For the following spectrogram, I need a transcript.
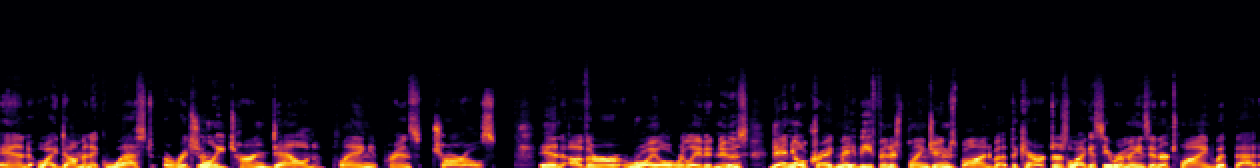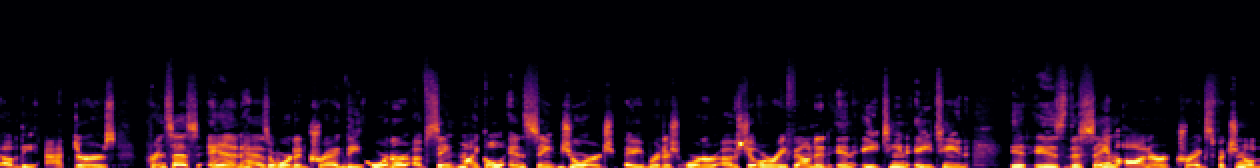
and why Dominic West originally turned down playing Prince Charles. In other royal related news, Daniel Craig may be finished playing James Bond, but the character's legacy remains intertwined with that of the actors. Princess Anne has awarded Craig the Order of St. Michael and St. George, a British order of chivalry founded in 1818. It is the same honor Craig's fictional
